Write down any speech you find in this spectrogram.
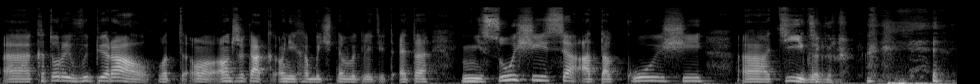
который выпирал. Вот он же как у них обычно выглядит. Это несущийся, атакующий тигр. тигр.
